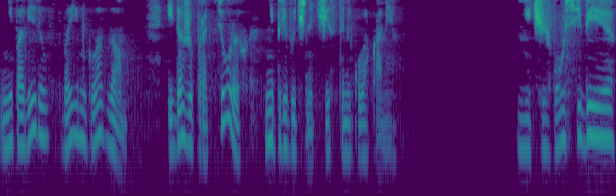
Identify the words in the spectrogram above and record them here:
не поверил своим глазам и даже протер их непривычно чистыми кулаками. Ничего себе,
